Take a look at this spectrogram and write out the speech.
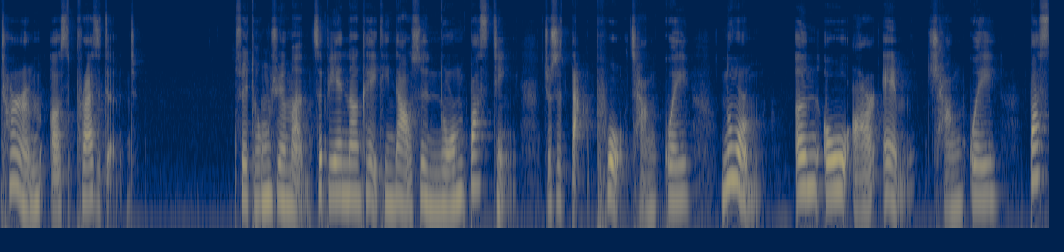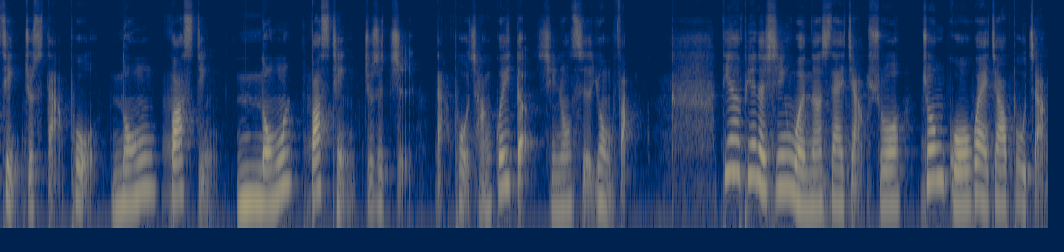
term as president. 所以同学们这边呢可以听到是 norm-busting，就是打破常规。norm，N-O-R-M，常规；busting 就是打破，norm-busting，norm-busting 就是指。打破常规的形容词的用法。 第二篇的新闻呢，是在讲说，中国外交部长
